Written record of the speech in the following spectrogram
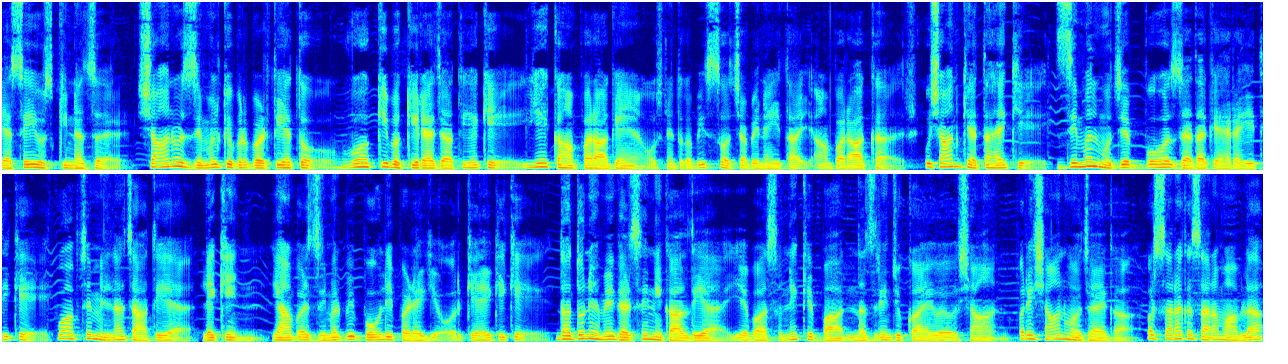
जैसे ही उसकी नज़र शान और जिमल के ऊपर पड़ती है तो वो हक्की बक्की रह जाती है कि ये कहाँ पर आ गए हैं। उसने तो कभी सोचा भी नहीं था यहाँ पर आकर। उशान कहता है कि जिमल मुझे बहुत ज़्यादा कह रही थी कि वो आपसे मिलना चाहती है, लेकिन यहाँ पर जिमल भी बोल ही पड़ेगी और कहेगी कि दादू ने हमें घर से निकाल दिया ये बात सुनने के बाद नज़रें झुकाए हुए शान परेशान हो जाएगा और सारा का सारा मामला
